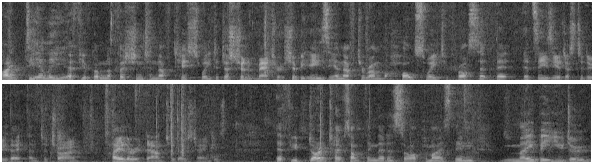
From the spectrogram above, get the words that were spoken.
ideally, if you've got an efficient enough test suite, it just shouldn't matter. It should be easy enough to run the whole suite across it. That it's easier just to do that than to try and tailor it down to those changes. If you don't have something that is so optimized, then maybe you do.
